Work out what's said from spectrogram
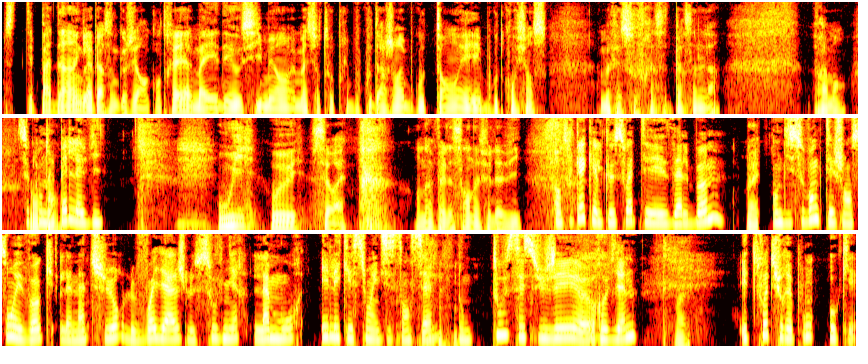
c'était pas dingue la personne que j'ai rencontrée. Elle m'a aidé aussi, mais elle m'a surtout pris beaucoup d'argent et beaucoup de temps et beaucoup de confiance. Elle m'a fait souffrir cette personne-là, vraiment. Ce qu'on appelle la vie. Oui, oui, oui, c'est vrai. On appelle ça en effet la vie. En tout cas, quels que soient tes albums, Ouais. on dit souvent que tes chansons évoquent la nature, le voyage, le souvenir, l'amour et les questions existentielles. Donc tous ces sujets euh, reviennent. Ouais. Et toi, tu réponds OK.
